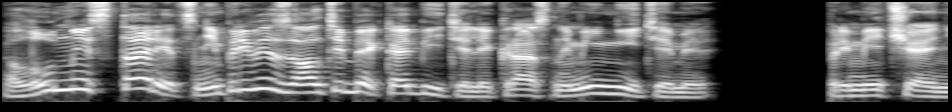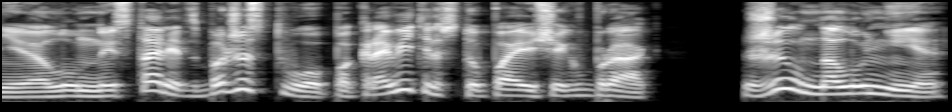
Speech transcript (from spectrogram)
Лунный старец не привязал тебя к обители красными нитями. Примечание. Лунный старец – божество, покровитель вступающих в брак. Жил на Луне,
